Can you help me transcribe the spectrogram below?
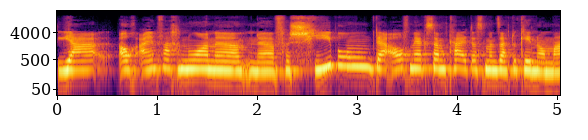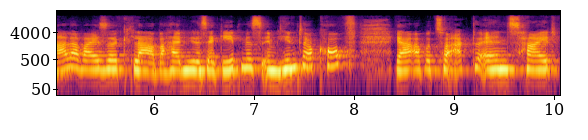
ja auch einfach nur eine, eine Verschiebung der Aufmerksamkeit, dass man sagt, okay, normalerweise, klar, behalten wir das Ergebnis im Hinterkopf, ja, aber zur aktuellen Zeit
